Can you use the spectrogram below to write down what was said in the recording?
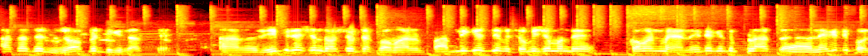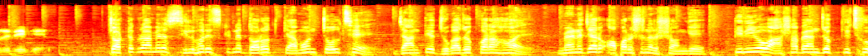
আস্তে আস্তে ড্রপের দিকে যাচ্ছে। আর রিপিটেশন দর্শকটা কম, আর পাবলিকের যে ছবি সম্বন্ধে কমেন্টম্যান এটা কিন্তু প্লাস নেগেটিভ পজিটিভে চট্টগ্রামের সিলভার স্ক্রিনের দরদ কেমন চলছে? জানতে যোগাযোগ করা হয়। ম্যানেজার অপারেশনের সঙ্গে তিনিও আশাব্যঞ্জক কিছু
